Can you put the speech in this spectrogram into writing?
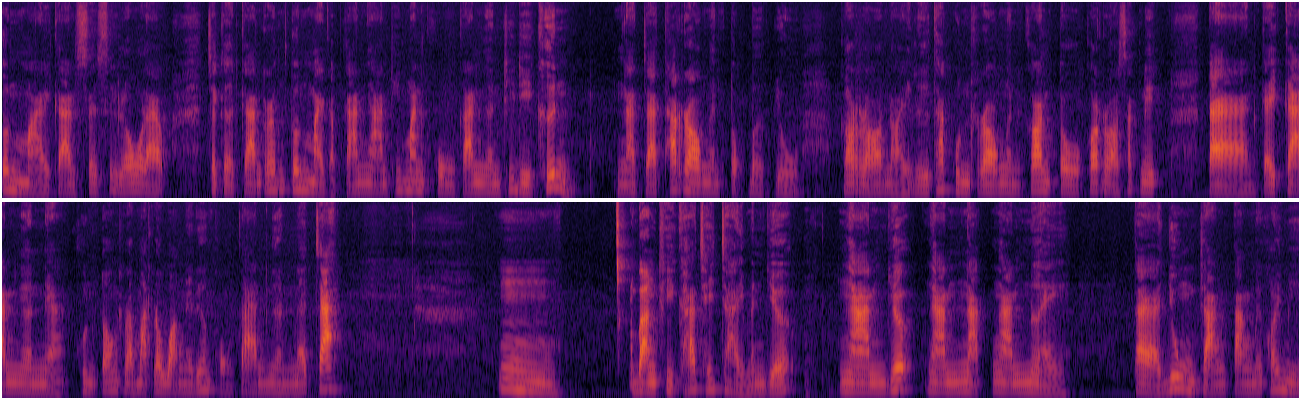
ต้นใหม่การเซซิโลแล้ว จะเกิดการเริ่มต้นใหม่กับการงานที่มั่นคงการเงินที่ดีขึ้นนะจ๊ะถ้ารอเงินตกเบิกอยู่ ก็รอหน่อยหรือถ้าคุณรอเงินก้อนโตก็รอสักนิด แต่ไกการเงินเนี่ย คุณต้องระมัดระวังในเรื่องของการเงินนะจ๊ะ อืม บางทีค่าใช้จ่ายมันเยอะ งานเยอะงานหนักงานเหนื่อย แต่ยุ่งจังตังไม่ค่อยมี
